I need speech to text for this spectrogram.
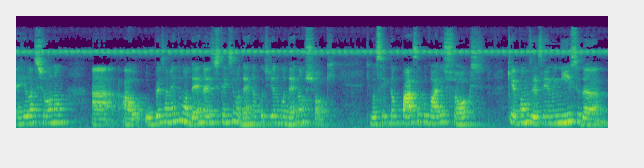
é, relacionam a, ao o pensamento moderno, a existência moderna, o cotidiano moderno ao choque. Que você então passa por vários choques, que vamos dizer assim, no início da,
